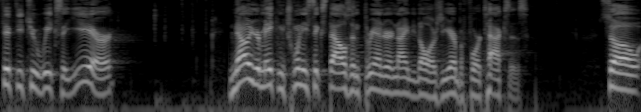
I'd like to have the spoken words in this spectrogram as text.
52 weeks a year, now you're making $26,390 a year before taxes. So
